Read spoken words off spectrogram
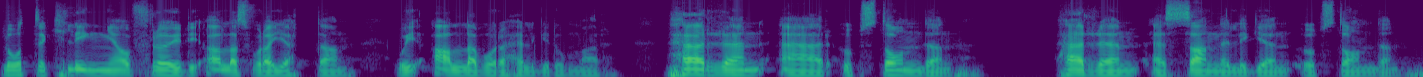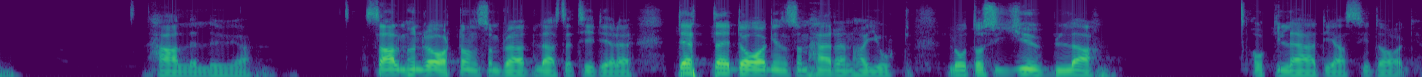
Låt det klinga av fröjd i allas våra hjärtan och i alla våra helgedomar. Herren är uppstånden. Herren är sannerligen uppstånden. Halleluja. Psalm 118 som Bröd läste tidigare. Detta är dagen som Herren har gjort. Låt oss jubla och glädjas idag.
